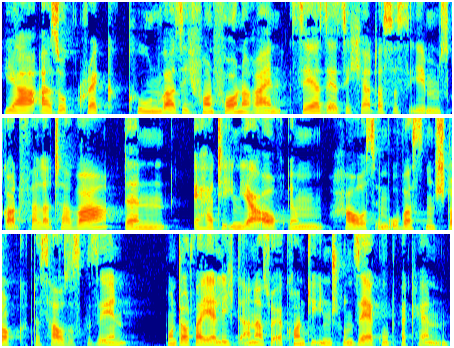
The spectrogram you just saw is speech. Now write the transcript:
Ja, also Craig Coon war sich von vornherein sehr, sehr sicher, dass es eben Scott Felleter war, denn er hatte ihn ja auch im Haus, im obersten Stock des Hauses gesehen. Und dort war ja Licht an, also er konnte ihn schon sehr gut erkennen.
